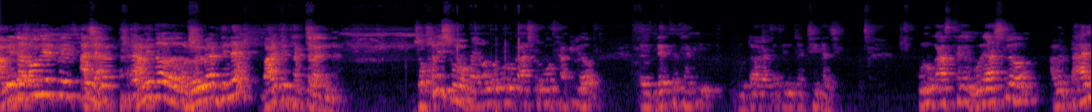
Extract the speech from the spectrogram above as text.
আমি তো এটা সঙ্গে একটু আচ্ছা আমি তো রবিবার দিনে বাড়িতে থাকতে পারি না। যখনই সময় পাই অন্য কোনো কাজকর্ম থাকলেও দেখতে থাকি দুটো আড়াইটা তিনটা ঠিক আছে। কোনো কাজ থেকে ঘুরে আসলেও আমি টাইম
